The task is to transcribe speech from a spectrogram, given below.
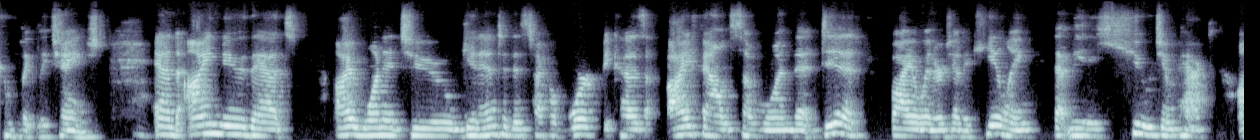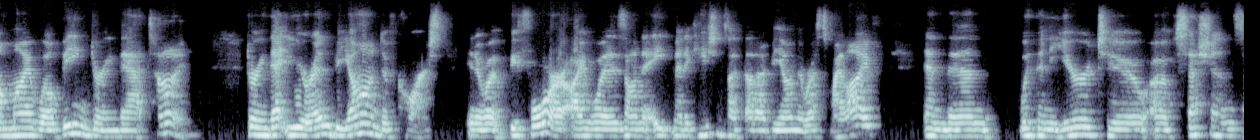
completely changed. And I knew that I wanted to get into this type of work because I found someone that did bioenergetic healing that made a huge impact on my well-being during that time during that year and beyond of course. You know before i was on eight medications i thought i'd be on the rest of my life. And then within a year or two of sessions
